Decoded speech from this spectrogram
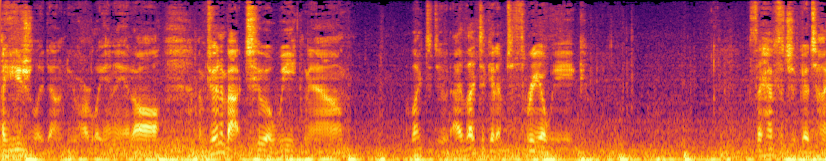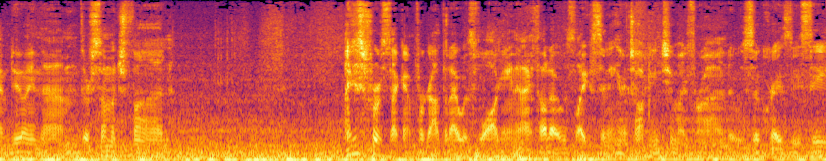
I usually don't do hardly any at all. I'm doing about two a week now. I'd like to do I'd like to get up to three a week. Because I have such a good time doing them. They're so much fun. I just for a second forgot that I was vlogging and I thought I was like sitting here talking to my friend. It was so crazy. See,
